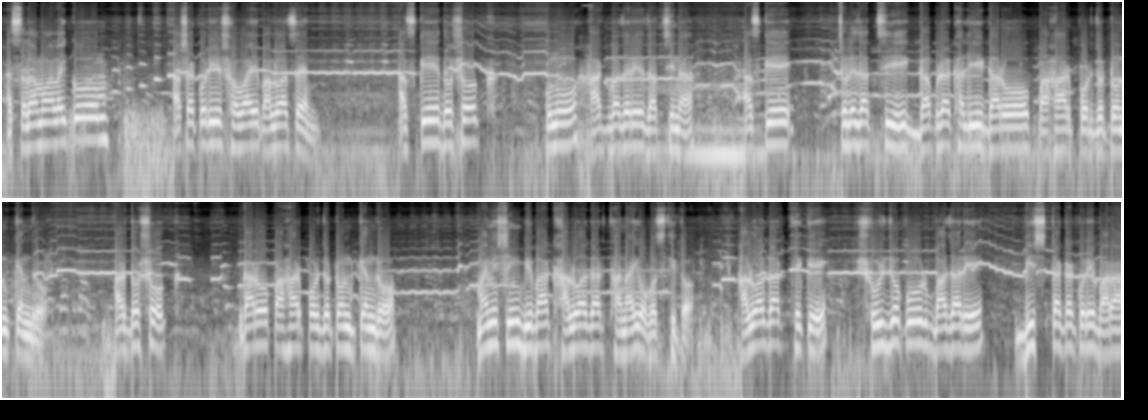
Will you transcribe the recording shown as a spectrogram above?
আসসালামু আলাইকুম। আশা করি সবাই ভালো আছেন। আজকে দর্শক, কোনো হাট বাজারে যাচ্ছি না। আজকে চলে যাচ্ছি গাবরাখালি গারো পাহাড় পর্যটন কেন্দ্র। আর দর্শক, গারো পাহাড় পর্যটন কেন্দ্র ময়মনসিং বিভাগ হালুয়াঘাট থানায় অবস্থিত। হালুয়াঘাট থেকে সূর্যপুর বাজারে বিশ টাকা করে বাড়া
